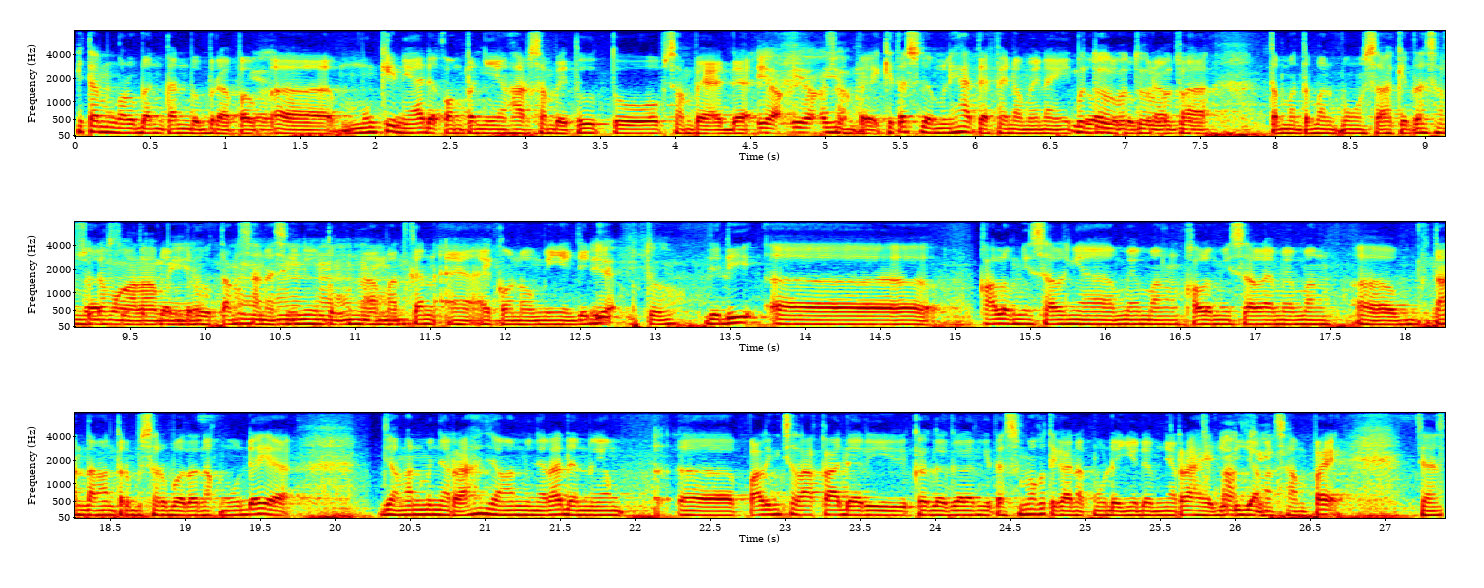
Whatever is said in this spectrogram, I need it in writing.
kita mengorbankan beberapa eh, mungkin ya ada company yang harus sampai tutup sampai ada Iya, iya, iya. sampai kita sudah melihat ya fenomena itu Betul, ada betul, beberapa teman-teman pengusaha kita sampai Sudah harus tutup dan mengalami ya. berhutang sana sini untuk menyelamatkan eh, ekonominya jadi Iya, betul. jadi eh, kalau misalnya memang kalau misalnya memang eh, tantangan terbesar buat anak muda ya jangan menyerah, jangan menyerah dan yang eh, paling celaka dari kegagalan kita semua ketika anak mudanya udah menyerah ya. Jadi Oke. jangan sampai jangan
